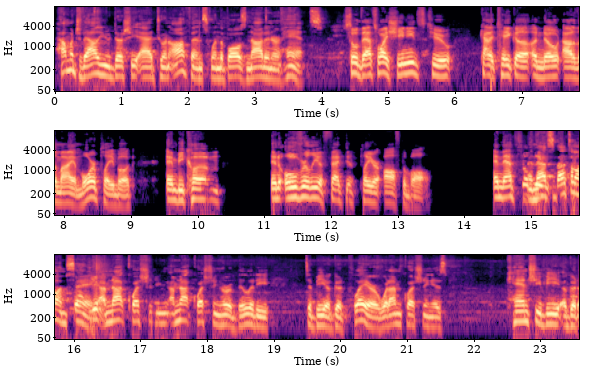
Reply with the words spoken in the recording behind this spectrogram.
how much value does she add to an offense when the ball's not in her hands? So that's why she needs to kind of take a, a note out of the Maya Moore playbook and become an overly effective player off the ball. And that's and that's that's all I'm saying. Yeah. I'm not questioning I'm not questioning her ability to be a good player. What I'm questioning is can she be a good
